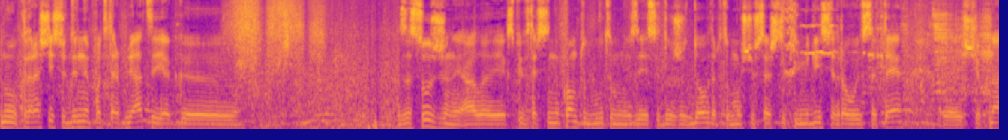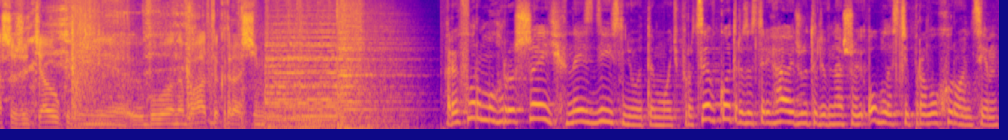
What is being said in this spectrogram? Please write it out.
Ну, краще сюди не потрапляти як е, засуджений, але як співпрацівником тут бути, мені здається, дуже добре, тому що все ж таки міліція робить все те, е, щоб наше життя в Україні е, було набагато кращим. Реформу грошей не здійснюватимуть. Про це вкотре застерігають жителів нашої області правоохоронці.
